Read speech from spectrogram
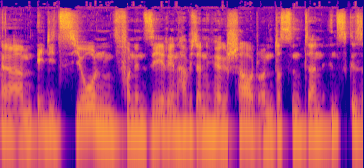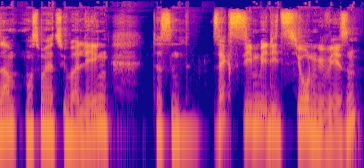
ähm, Editionen von den Serien habe ich dann nicht mehr geschaut. Und das sind dann insgesamt, muss man jetzt überlegen, das sind sechs, sieben Editionen gewesen.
